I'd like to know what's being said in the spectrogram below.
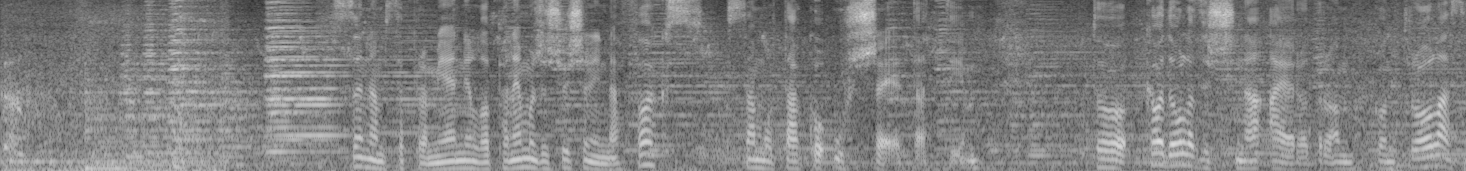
Ga. Sve nam se promijenilo, pa ne možeš više ni na faks, samo tako ušetati. To kao da ulaziš na aerodrom, kontrola sa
